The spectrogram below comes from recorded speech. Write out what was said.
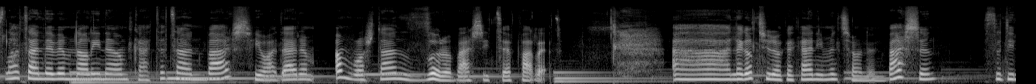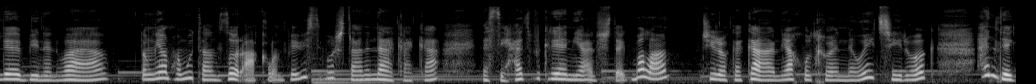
سڵاتان لەبێ مناڵینە ئەم کاتتان باش هیوادارم ئەم ڕۆشتان زۆرە باشی تێپەڕێت لەگەڵ چیرۆکەکانی من چۆنن باشن سودی لێ بینن وایە دڵنیام هەمووتان زۆر ئاقلن پێویستی بۆ شتانە ناکاکە نەسیحەت بکرێن یان شتێک بەڵام چیرۆکەکان یاخود خوێندنەوەی چیرۆک هەندێک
